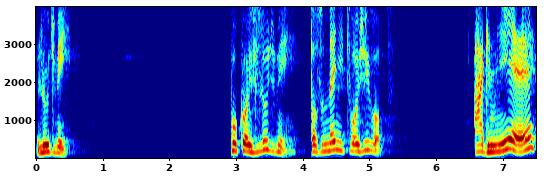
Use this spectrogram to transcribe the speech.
ľuďmi. Pokoj s ľuďmi. To zmení tvoj život. Ak nie,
